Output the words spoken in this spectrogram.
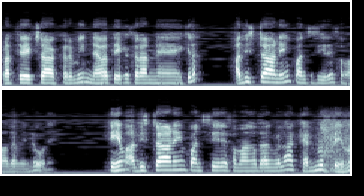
ප්‍රත්‍යවේක්ෂා කරමින් නැවත ඒක කරන්නේ කියලා අදිෂ්ඨාණයෙන් පංචශීලයේ සමාදන් වෙන්න ඕනේ. එහෙම අදිෂ්ඨාණයෙන් පංචශීලයේ සමාදන් වෙලා කැඩුනොත් එහෙම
